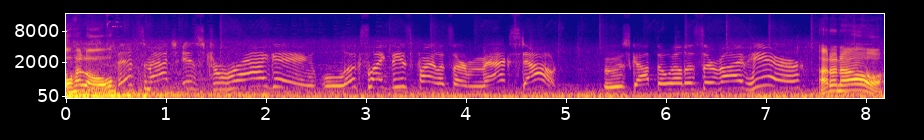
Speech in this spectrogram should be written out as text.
Oh, hello. This match is dragging. Looks like these pilots are maxed out. Who's got the will to survive here? I don't know.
